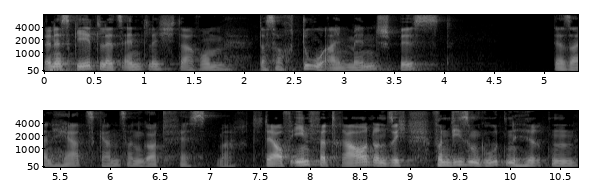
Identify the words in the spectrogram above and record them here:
Denn es geht letztendlich darum, dass auch du ein Mensch bist, der sein Herz ganz an Gott festmacht, der auf ihn vertraut und sich von diesem guten Hirten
